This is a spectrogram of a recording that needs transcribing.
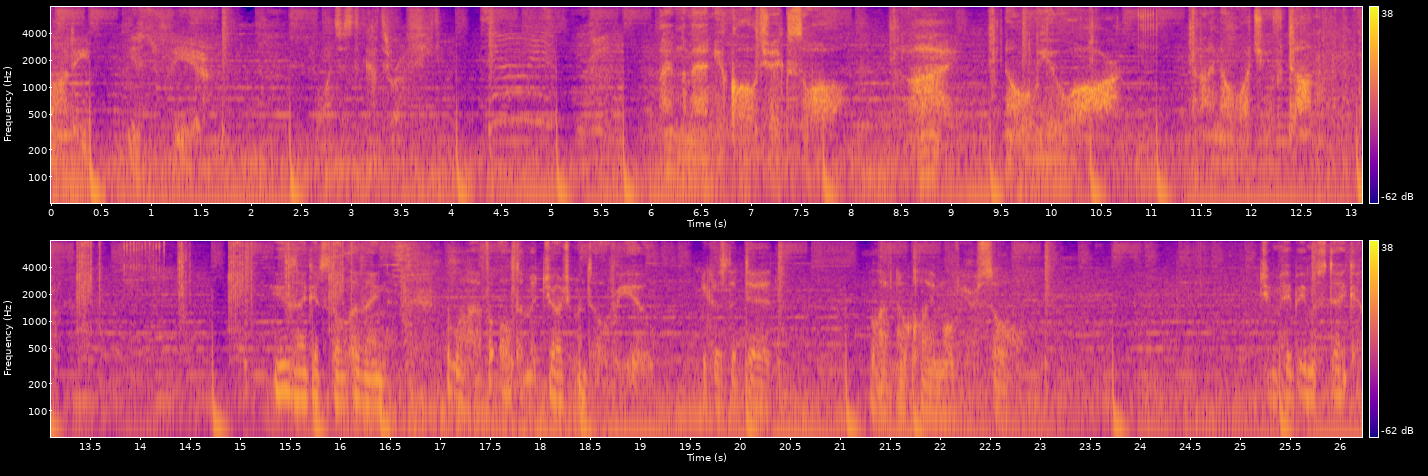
Body is fear. He wants us to cut through our feet. I am the man you call Jigsaw. But I know who you are, and I know what you've done. You think it's the living that will have ultimate judgment over you, because the dead will have no claim over your soul. But you may be mistaken.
